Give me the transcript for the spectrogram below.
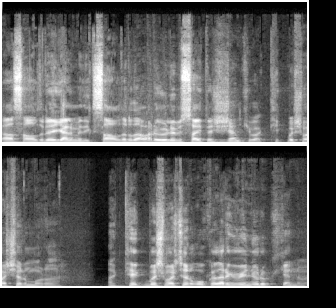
Daha saldırıya gelmedik. Saldırıda var öyle bir site açacağım ki bak tek başıma açarım orada. Bak tek başıma açarım. O kadar güveniyorum ki kendime.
